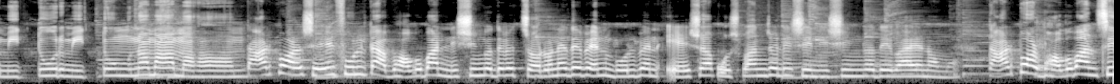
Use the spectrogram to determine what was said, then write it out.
মৃত্যুর মৃত্যুং নমামহম তারপর সেই ফুলটা ভগবান নৃসিংহদেবের চরণে দেবেন বলবেন এসব পুষ্পাঞ্জলি শ্রী নৃসিংহদেবায় নম তারপর ভগবান শ্রী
